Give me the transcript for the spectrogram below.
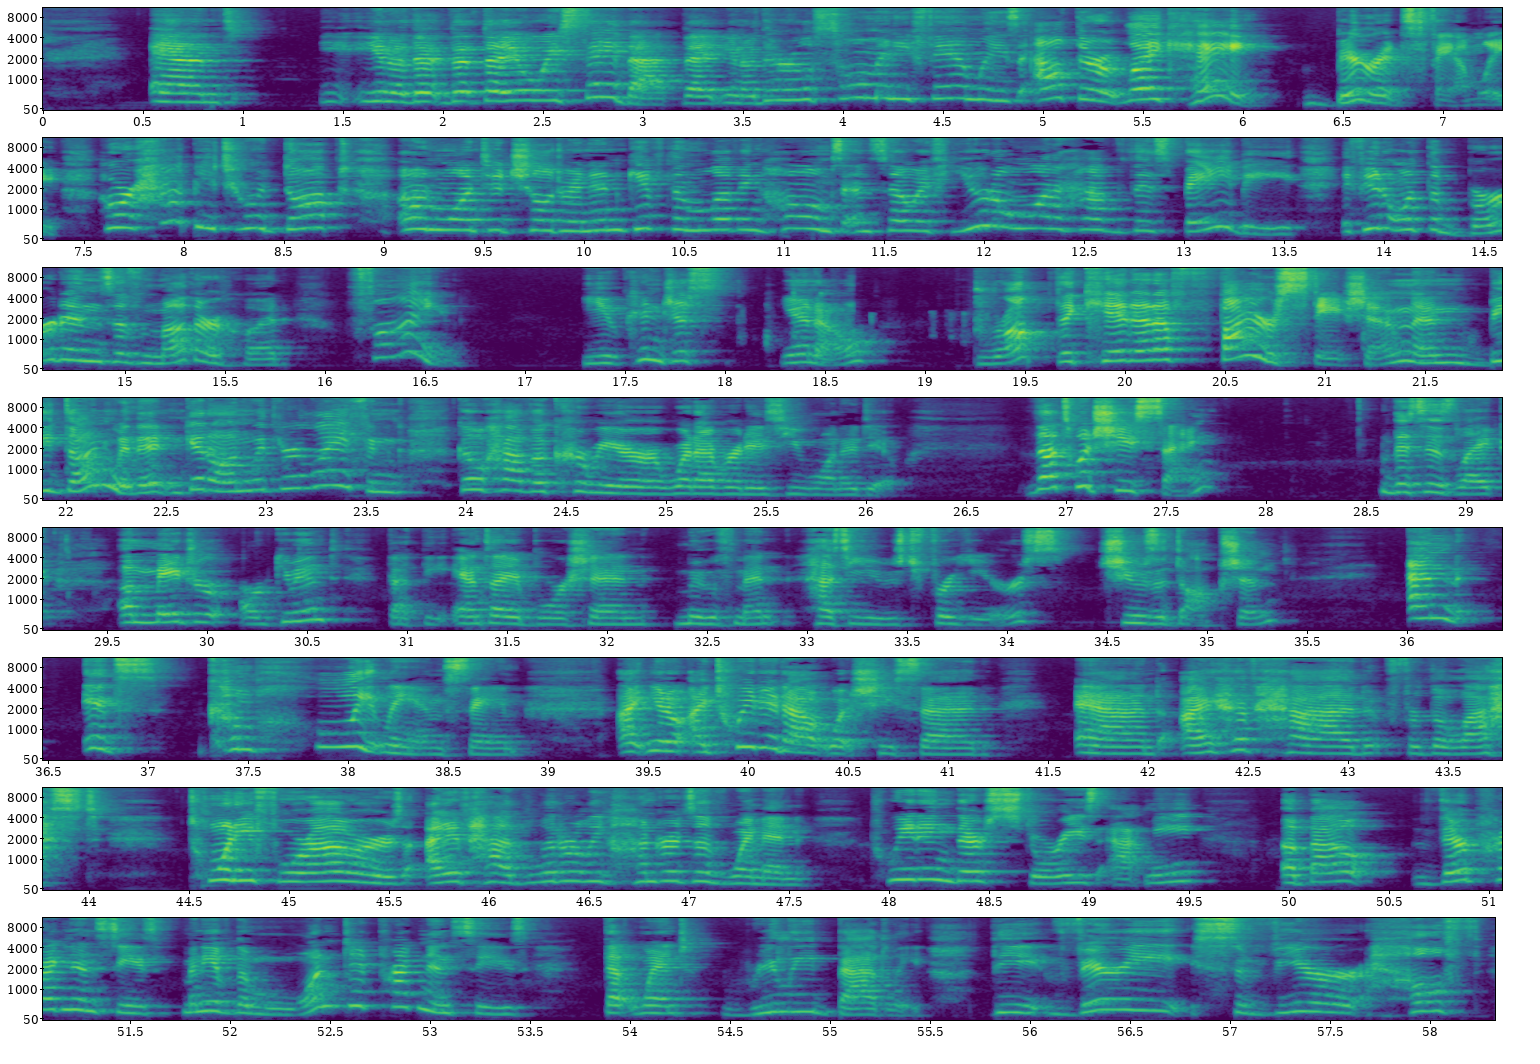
And you know that, that they always say that that you know there are so many families out there like hey barrett's family who are happy to adopt unwanted children and give them loving homes and so if you don't want to have this baby if you don't want the burdens of motherhood fine you can just you know, drop the kid at a fire station and be done with it and get on with your life and go have a career or whatever it is you want to do. That's what she's saying. This is like a major argument that the anti abortion movement has used for years choose adoption. And it's completely insane. I, you know, I tweeted out what she said, and I have had for the last 24 hours, I have had literally hundreds of women tweeting their stories at me about their pregnancies, many of them wanted pregnancies that went really badly. The very severe health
